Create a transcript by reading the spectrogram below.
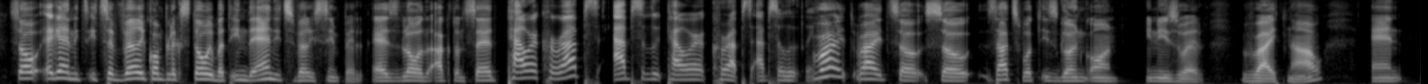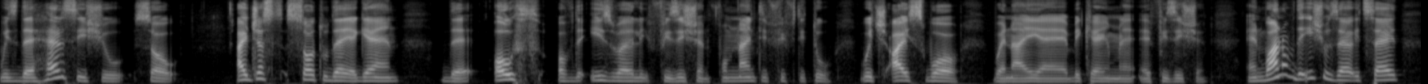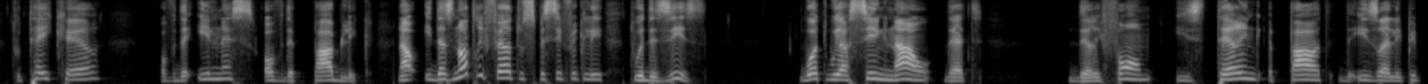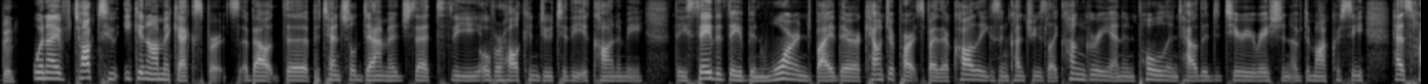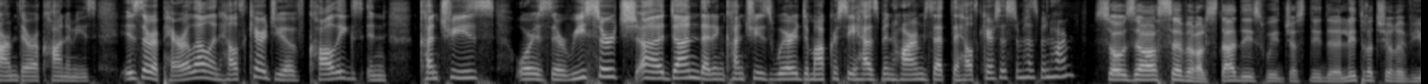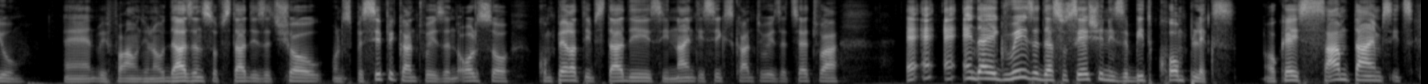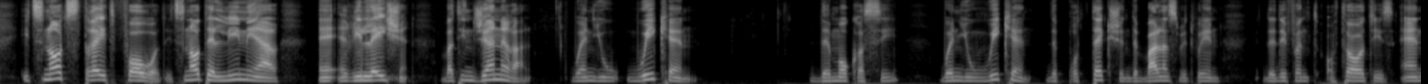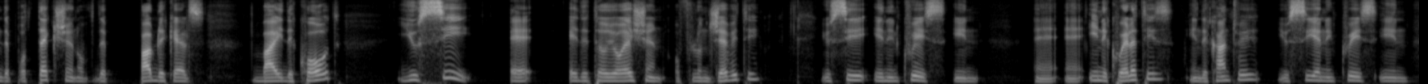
So again, it's it's a very complex story, but in the end, it's very simple. As Lord Acton said, "Power corrupts. Absolute power corrupts absolutely." Right, right. So so that's what is going on in Israel right now, and with the health issue. So I just saw today again the oath of the Israeli physician from 1952, which I swore when I uh, became a, a, physician. And one of the issues there, it said to take care of the illness of the public. Now, it does not refer to specifically to a disease. What we are seeing now that the reform is tearing apart the Israeli people. When I've talked to economic experts about the potential damage that the overhaul can do to the economy, they say that they've been warned by their counterparts, by their colleagues in countries like Hungary and in Poland, how the deterioration of democracy has harmed their economies. Is there a parallel in healthcare? Do you have colleagues in countries, or is there research uh, done that in countries where democracy has been harmed, that the healthcare system has been harmed? So there are several studies. We just did a literature review and we found, you know, dozens of studies that show on specific countries and also comparative studies in 96 countries, etc. And, and I agree that the association is a bit complex. Okay, sometimes it's it's not straightforward. It's not a linear uh, relation. But in general, when you weaken democracy, when you weaken the protection, the balance between the different authorities and the protection of the public health by the court, you see a, a deterioration of longevity. You see an increase in uh, uh, inequalities in the country. You see an increase in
